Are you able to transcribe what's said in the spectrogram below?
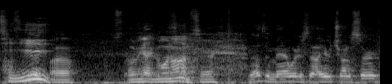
T. What we got going on? Sir. Nothing, man. We're just out here trying to serve.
